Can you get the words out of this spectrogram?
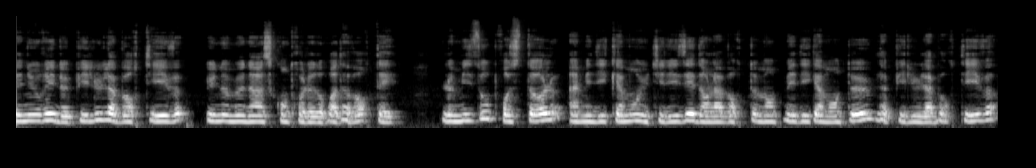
Pénurie de pilules abortives, une menace contre le droit d'avorter. Le misoprostol, un médicament utilisé dans l'avortement médicamenteux, la pilule abortive,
